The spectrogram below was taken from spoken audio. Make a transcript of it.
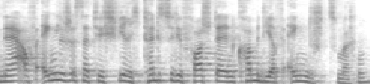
naja, auf Englisch ist natürlich schwierig. Könntest du dir vorstellen, Comedy auf Englisch zu machen?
